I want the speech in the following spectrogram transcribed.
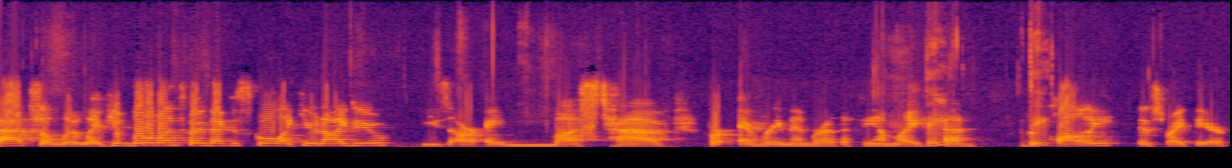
absolutely, if you have little ones going back to school like you and I do, these are a must have for every member of the family. They, and the they, quality is right there.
